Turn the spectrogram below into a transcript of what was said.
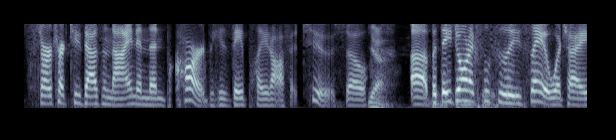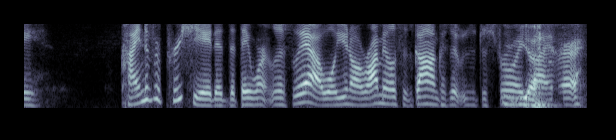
Star Trek 2009 and then Picard because they played off it too. So, yeah, uh, but they don't explicitly say it, which I kind of appreciated that they weren't just yeah well you know romulus is gone because it was destroyed yeah. by her.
